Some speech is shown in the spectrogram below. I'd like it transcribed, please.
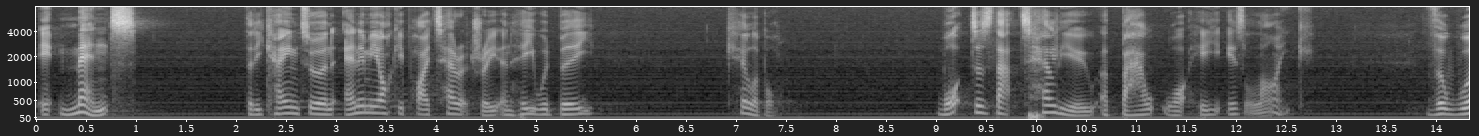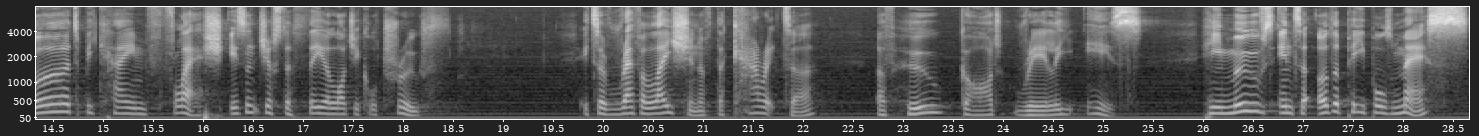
It meant that he came to an enemy occupied territory and he would be killable. What does that tell you about what he is like? The Word became flesh isn't just a theological truth, it's a revelation of the character of who God really is. He moves into other people's mess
